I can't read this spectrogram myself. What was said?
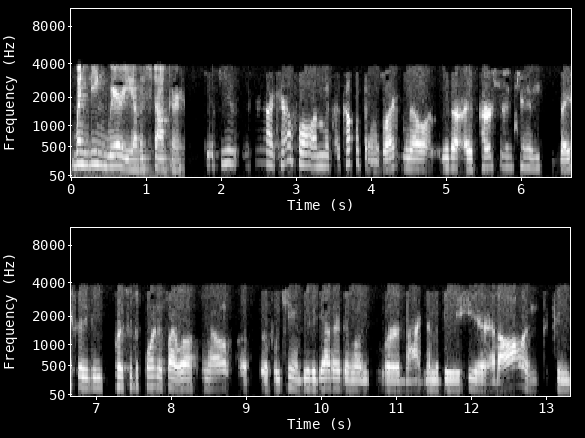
when being wary of a stalker. If you if you're not careful, I mean, a couple things, right? You know, either a person can basically be put to the point it's like, well, you know, if, if we can't be together, then we're not going to be here at all, and can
